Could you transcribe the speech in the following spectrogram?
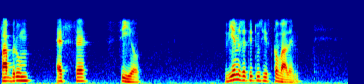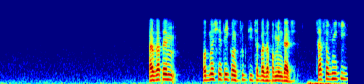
fabrum esse scio. Wiem, że Tytus jest kowalem. A zatem odnośnie tej konstrukcji trzeba zapamiętać czasowniki,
